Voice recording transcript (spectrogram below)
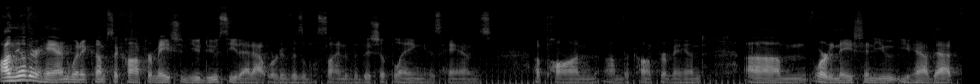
On the other hand, when it comes to confirmation, you do see that outward and visible sign of the bishop laying his hands upon um, the confirmand. Um, ordination, you you have that.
